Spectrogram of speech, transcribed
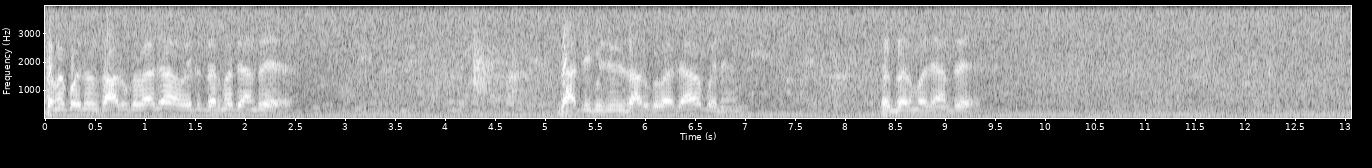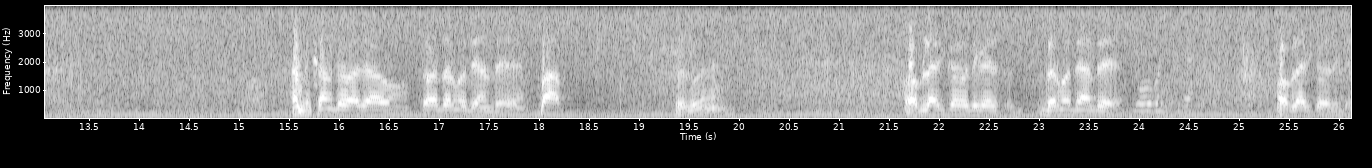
તમે કોઈનું સારું કરવા જાઓ એટલે ધર્મ ધ્યાન રે. રાજી ખુશી સારું કરવા જાઓ કોઈને, તો ધર્મ ધ્યાન રે. નુકસાન કરવા જાઓ તો ધર્મ ધ્યાન રે. બાપ અબલાજ કરો ધર્મ ધ્યાન રે. અબલાજ કરો તો કે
